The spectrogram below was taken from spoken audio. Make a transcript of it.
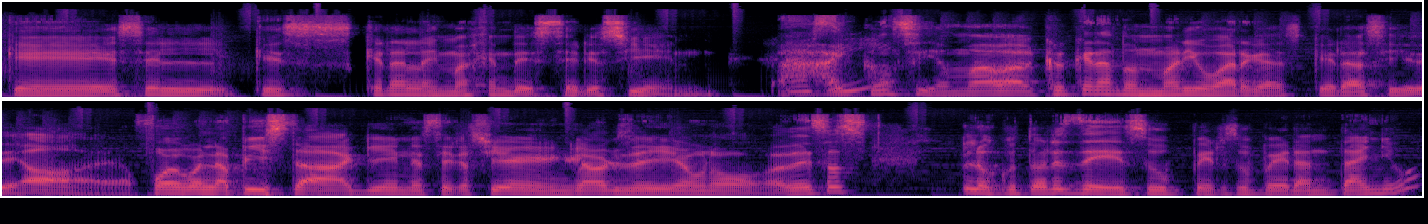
que es el, que es, que era la imagen de Stereo 100. ¿Ah, Ay, sí? ¿cómo se llamaba? Creo que era Don Mario Vargas, que era así de, ah, fuego en la pista, aquí en Stereo 100, claro que sí, uno de esos locutores de súper, súper antaño,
